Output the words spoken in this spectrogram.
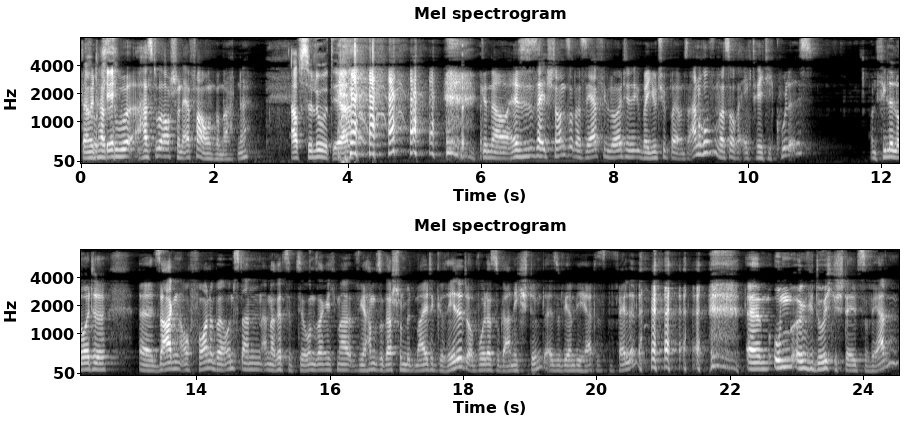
damit okay. hast, du, hast du auch schon Erfahrung gemacht, ne? Absolut, ja. genau. Es ist halt schon so, dass sehr viele Leute über YouTube bei uns anrufen, was auch echt richtig cool ist. Und viele Leute äh, sagen auch vorne bei uns dann an der Rezeption, sage ich mal, wir haben sogar schon mit Malte geredet, obwohl das sogar nicht stimmt. Also wir haben die härtesten Fälle, ähm, um irgendwie durchgestellt zu werden.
